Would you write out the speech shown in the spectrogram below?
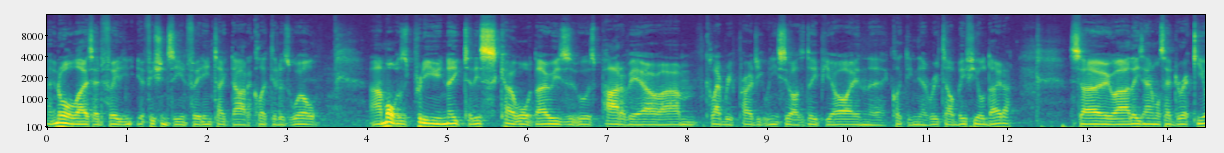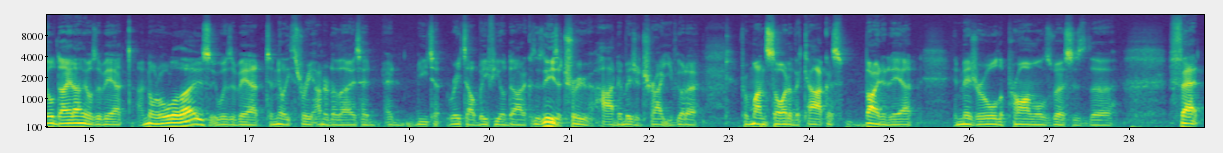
and all those had feed efficiency and feed intake data collected as well. Um, what was pretty unique to this cohort though is it was part of our um, collaborative project with New South Wales DPI and the collecting the retail beef yield data. So uh, these animals had direct yield data. There was about uh, not all of those. It was about uh, nearly 300 of those had had retail beef yield data because these are true hard to measure trait. You've got to from one side of the carcass bone it out and measure all the primals versus the fat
